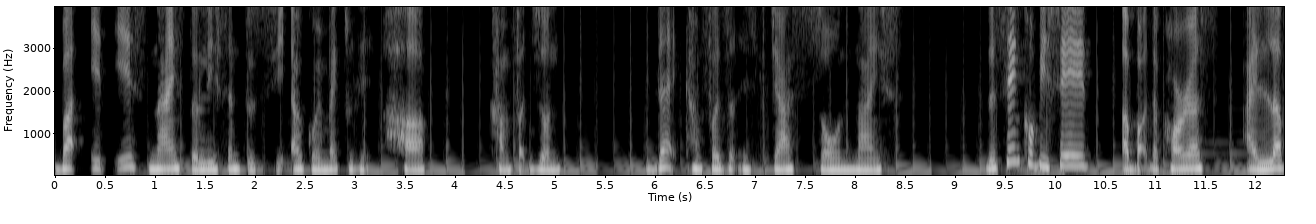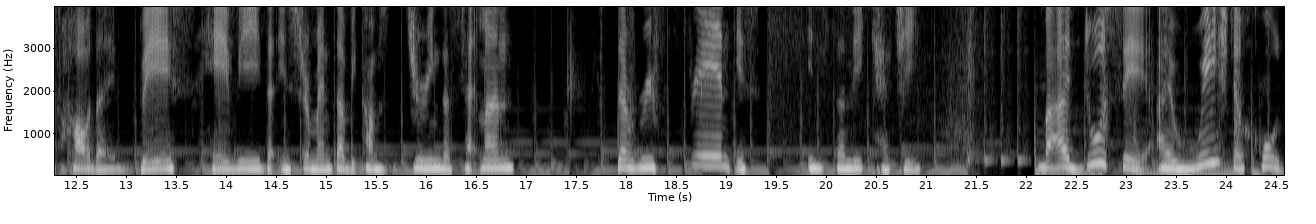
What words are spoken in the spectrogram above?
but it is nice to listen to CL going back to the, her comfort zone. That comfort zone is just so nice. The same could be said about the chorus I love how the bass heavy the instrumental becomes during the segment. The refrain is instantly catchy. But I do say I wish the hook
